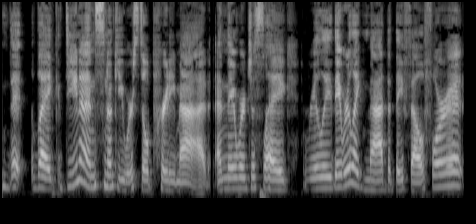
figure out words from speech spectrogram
that like Deena and Snooki were still pretty mad and they were just like really they were like mad that they fell for it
